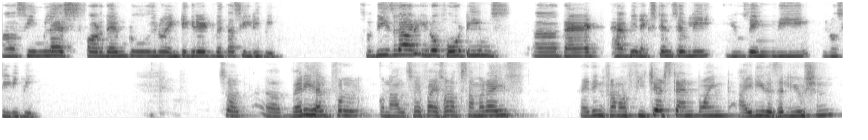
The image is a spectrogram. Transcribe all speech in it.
uh, seamless for them to you know integrate with a cdp so these are you know four teams uh, that have been extensively using the you know cdp so uh, very helpful kunal. So if i sort of summarize i think from a feature standpoint id resolution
